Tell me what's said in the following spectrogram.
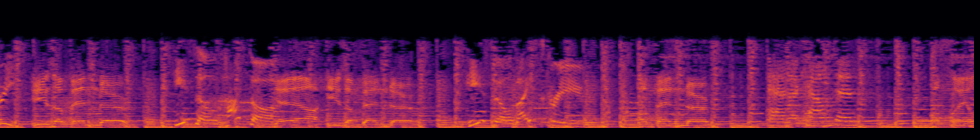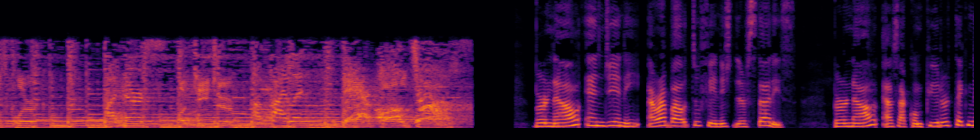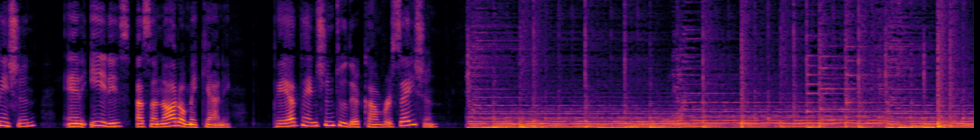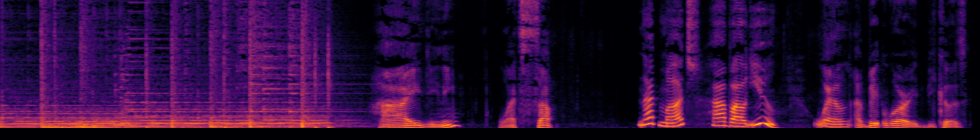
Street. He's a vendor. He sells hot dogs. Yeah, he's a vendor. He sells ice cream. A vendor. An accountant. A sales clerk. A nurse. A teacher. A pilot. They're all jobs. Bernal and Jenny are about to finish their studies. Bernal as a computer technician and Edith as an auto mechanic. Pay attention to their conversation. Hi, Jeannie. What's up? Not much. How about you? Well, a bit worried because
